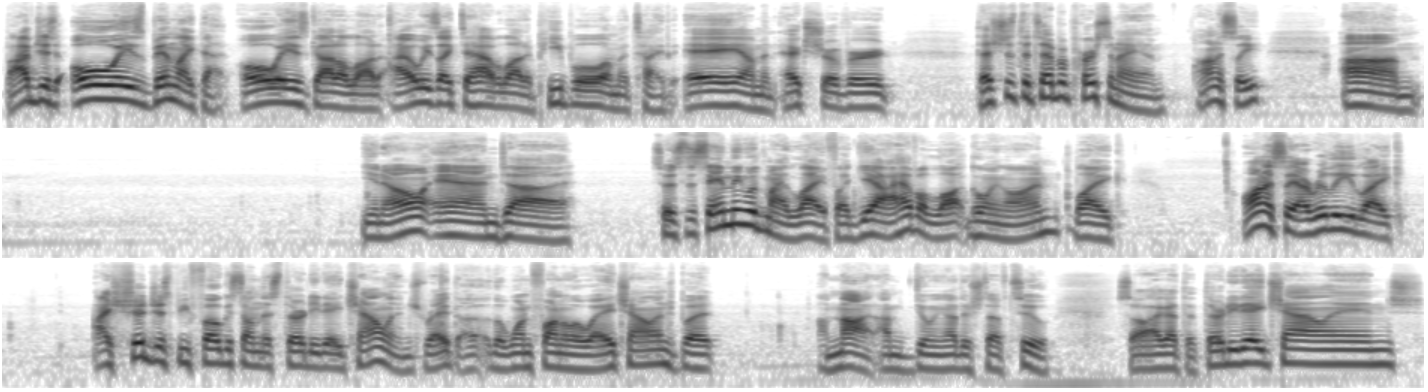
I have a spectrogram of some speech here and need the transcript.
but I've just always been like that. Always got a lot. Of, I always like to have a lot of people. I'm a type A. I'm an extrovert. That's just the type of person I am, honestly. Um, you know, and uh, so it's the same thing with my life. Like, yeah, I have a lot going on. Like, honestly, I really like. I should just be focused on this 30 day challenge, right? The, the one funnel away challenge, but I'm not. I'm doing other stuff too. So I got the 30 day challenge.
